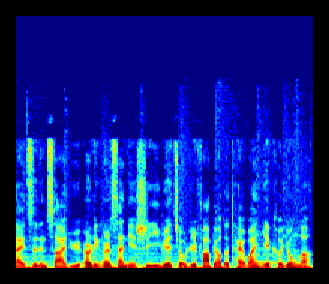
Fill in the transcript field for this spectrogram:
来自 Inside 于二零二三年十一月九日发表的台湾也可用了。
